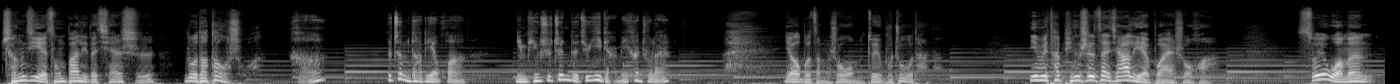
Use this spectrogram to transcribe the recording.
成绩也从班里的前十落到倒数了。啊，那这么大变化，你们平时真的就一点没看出来？要不怎么说我们对不住她呢？因为她平时在家里也不爱说话，所以我们，唉，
